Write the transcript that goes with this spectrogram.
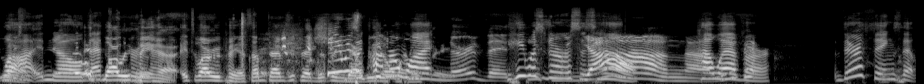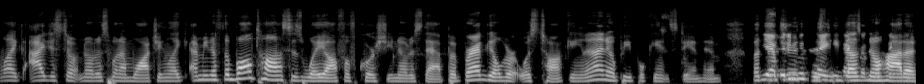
Well, No. I, no, It's that's why we true. pay her. It's why we pay her. Sometimes she said the He thing that we you know don't what? wanna nervous. He was He's nervous as hell. However, there are things that like I just don't notice when I'm watching. Like, I mean, if the ball toss is way off, of course you notice that. But Brad Gilbert was talking, and I know people can't stand him, but Yeah, the but he truth is he does know how to.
